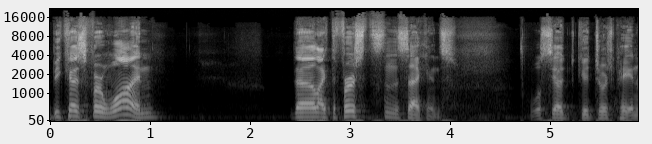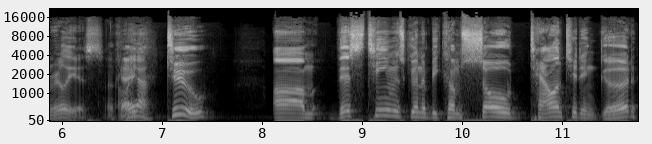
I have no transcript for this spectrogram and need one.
because for one, the like the firsts and the seconds, we'll see how good George Paton really is. Okay. Oh, yeah. Two, um, this team is going to become so talented and good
